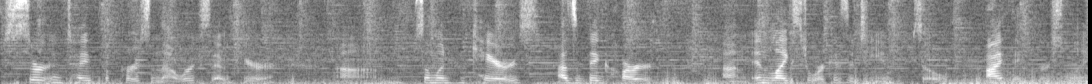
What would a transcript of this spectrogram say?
certain type of person that works out here. Um, someone who cares, has a big heart, um, and likes to work as a team. So I think personally,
